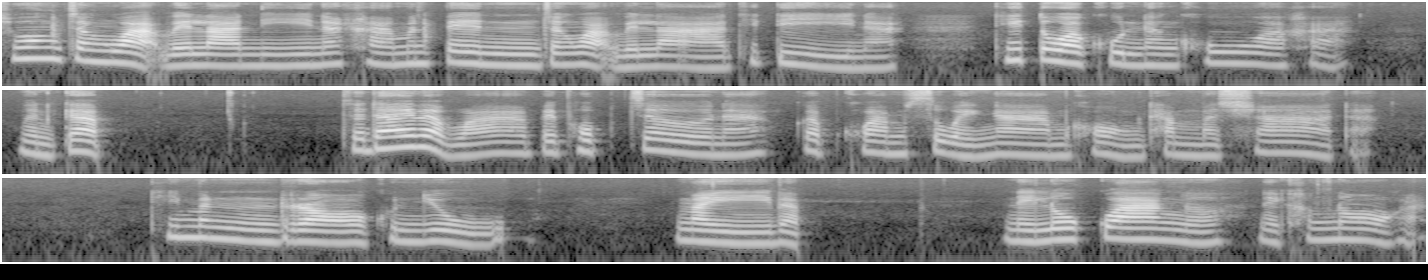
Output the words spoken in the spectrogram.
ช่วงจังหวะเวลานี้นะคะ มันเป็นจังหวะเวลาที่ดีนะ ที่ตัวคุณทั้งคู่อะค่ะ เหมือนกับ จะได้แบบว่าไปพบเจอนะ กับความสวยงามของธรรมชาติอะที่มันรอคุณอยู่ในแบบในโลกกว้างเนอะในข้างนอกอะ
